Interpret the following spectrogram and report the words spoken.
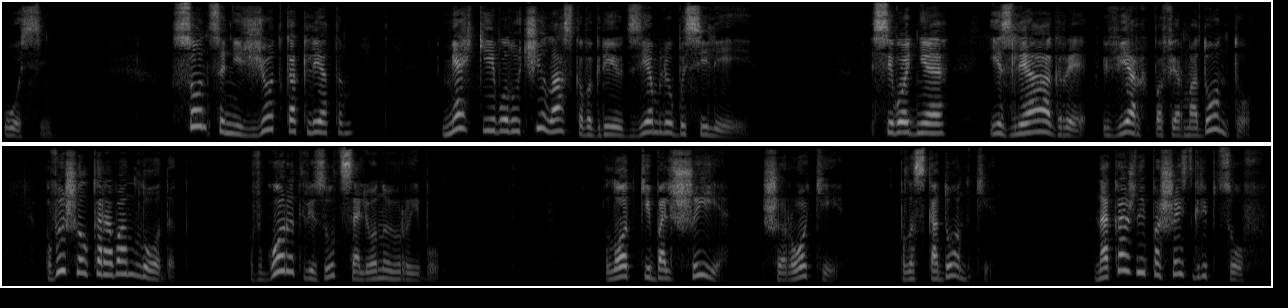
осень. Солнце не жжет, как летом. Мягкие его лучи ласково греют землю Басилеи. Сегодня из Лиагры вверх по Фермадонту вышел караван лодок. В город везут соленую рыбу. Лодки большие, широкие, плоскодонки. На каждой по шесть гребцов.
